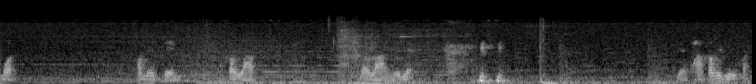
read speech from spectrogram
หมดถ้าไม่เป็นก็รับเราลานี่แหละ เดี๋ยวพาเข้าไปดูก่อน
